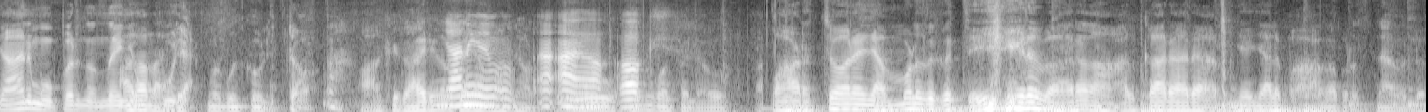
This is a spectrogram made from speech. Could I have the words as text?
ഞാൻ മൂപ്പര്. നിങ്ങൾ പടച്ചോനെ നമ്മളിതൊക്കെ ചെയ്യണ. വേറെ ആൾക്കാരെ അറിഞ്ഞു കഴിഞ്ഞാൽ ഭാഗം പ്രശ്നമാവല്ലോ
